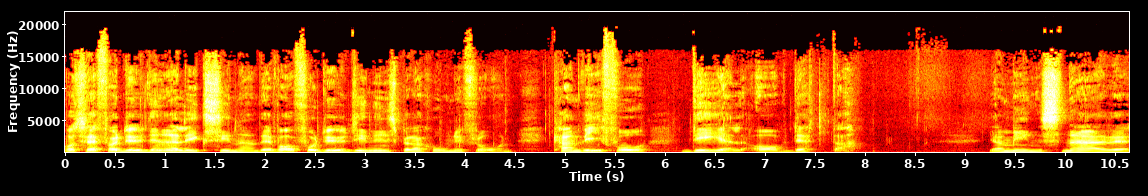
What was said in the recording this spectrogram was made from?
var träffar du dina liksinnande? Var får du din inspiration ifrån? Kan vi få del av detta? Jag minns när eh,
